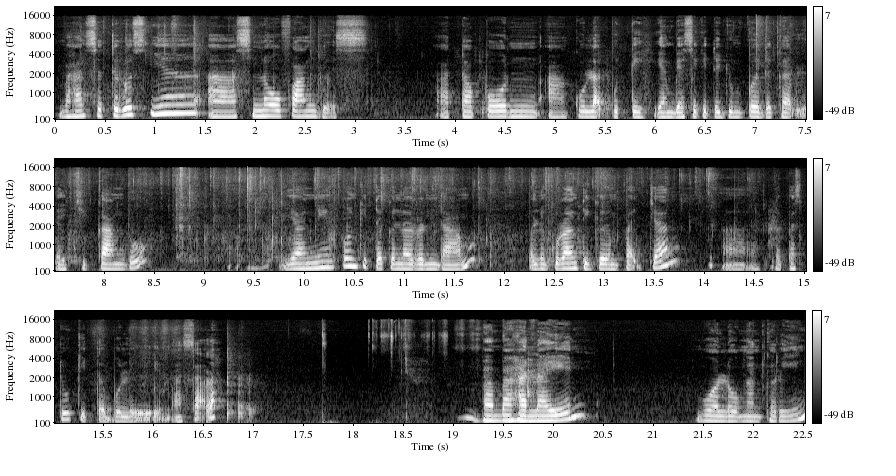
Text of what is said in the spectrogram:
Bahan seterusnya uh, snow fungus ataupun uh, kulat putih yang biasa kita jumpa dekat leci kang tu. Yang ni pun kita kena rendam paling kurang 3-4 jam. Uh, lepas tu kita boleh masak lah. Bahan-bahan lain buah longan kering,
